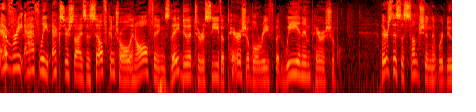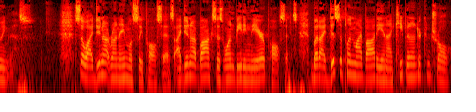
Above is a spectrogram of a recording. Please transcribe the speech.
Every athlete exercises self control in all things. They do it to receive a perishable wreath, but we an imperishable. There's this assumption that we're doing this. So I do not run aimlessly, Paul says. I do not box as one beating the air, Paul says. But I discipline my body and I keep it under control.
